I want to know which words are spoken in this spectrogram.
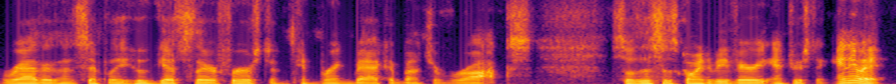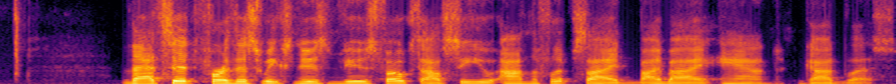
rather than simply who gets there first and can bring back a bunch of rocks. So this is going to be very interesting. Anyway, that's it for this week's news and views, folks. I'll see you on the flip side. Bye bye and God bless.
